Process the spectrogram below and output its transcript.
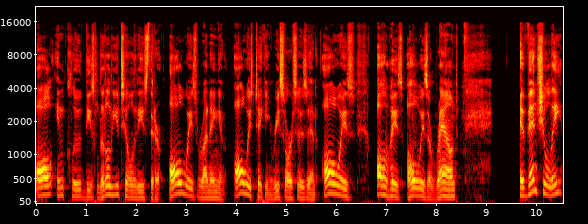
all include these little utilities that are always running and always taking resources and always, always, always around. Eventually,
